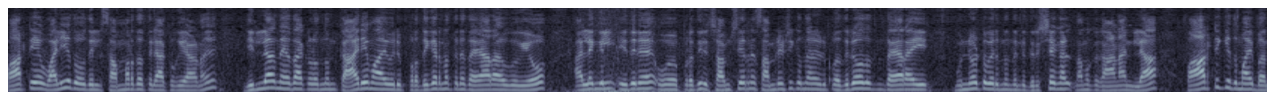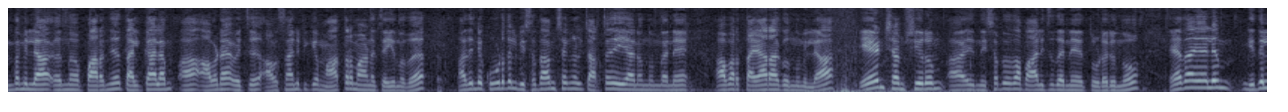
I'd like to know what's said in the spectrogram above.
പാർട്ടിയെ വലിയ തോതിൽ സമ്മർദ്ദത്തിലാക്കുകയാണ്. ജില്ലാ നേതാക്കളൊന്നും കാര്യമായ ഒരു പ്രതികരണത്തിന് തയ്യാറാവുകയോ അല്ലെങ്കിൽ ഇതിന് പ്രതി ഷംഷീറിനെ സംരക്ഷിക്കുന്ന ഒരു പ്രതിരോധത്തിന് തയ്യാറായി മുന്നോട്ട് വരുന്നതിന്റെ ദൃശ്യങ്ങൾ നമുക്ക് കാണാനില്ല. പാർട്ടിക്ക് ഇതുമായി ബന്ധമില്ല എന്ന് പറഞ്ഞ് തൽക്കാലം അവിടെ വെച്ച് അവസാനിപ്പിക്കുക മാത്രമാണ് ചെയ്യുന്നത്. അതിന്റെ കൂടുതൽ വിശദാംശങ്ങൾ ചർച്ച ചെയ്യാനൊന്നും തന്നെ അവർ തയ്യാറാകുന്നുമില്ല. എൻ ഷംഷീറും നിശബ്ദത പാലിച്ചു തന്നെ തുടരുന്നു. ഏതായാലും ഇതിൽ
